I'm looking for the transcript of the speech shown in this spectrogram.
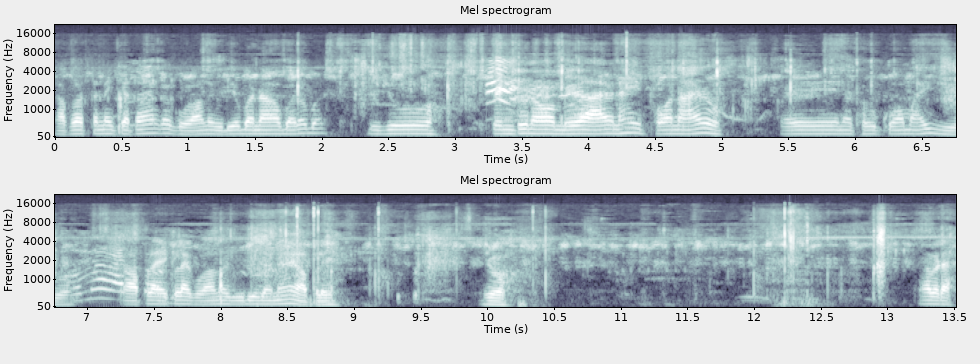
આપણે તને કહેતા હતા કે ઘોડાનો વીડિયો બનાવો, બરોબર? બીજું પિન્ટુનો મેળ આવ્યો નહીં, ફોન આવ્યો એને થોડું કોમ આવી ગયું તો આપણે એકલા ઘોડાનો વીડિયો બનાવ્યો આપણે. જો. આપડા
